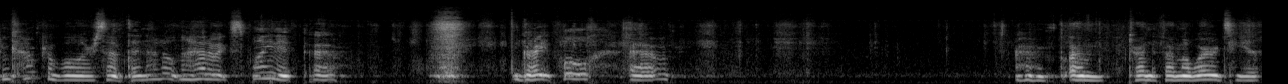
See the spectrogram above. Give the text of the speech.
uncomfortable or something. I don't know how to explain it. Uh, grateful. Uh, I'm trying to find my words here.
